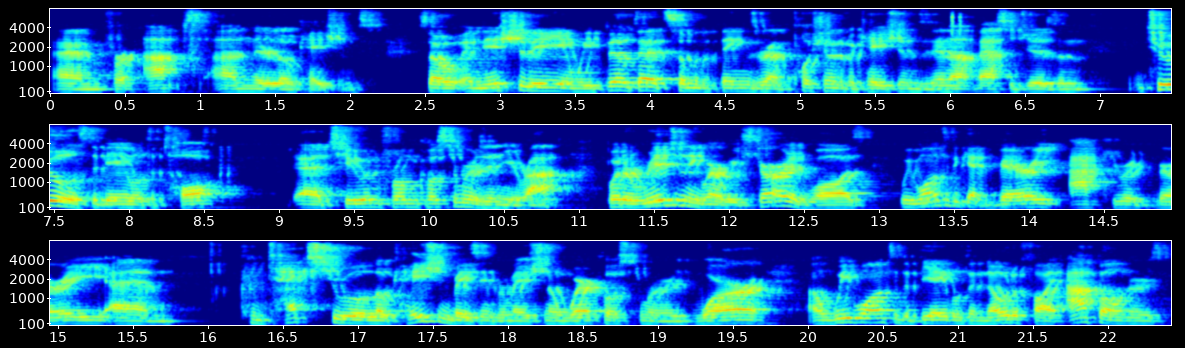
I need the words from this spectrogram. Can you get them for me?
um, for apps and their locations. So, initially, and we built out some of the things around push notifications and in app messages and tools to be able to talk uh, to and from customers in your app. But originally, where we started was we wanted to get very accurate, very um, contextual location based information on where customers were. And we wanted to be able to notify app owners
